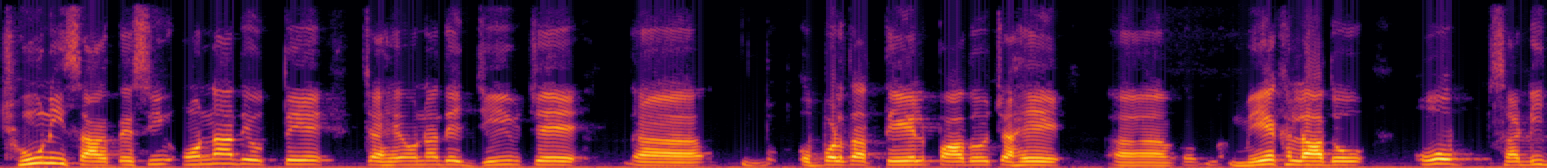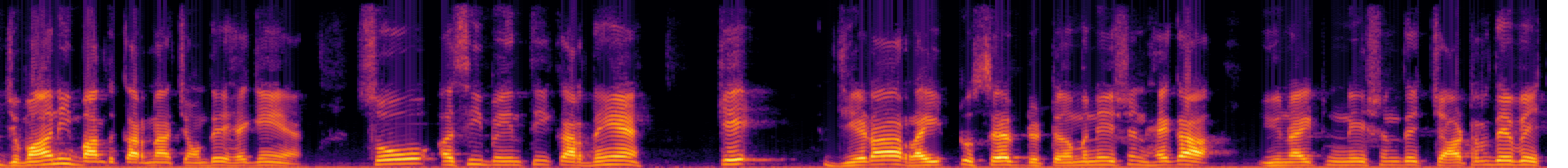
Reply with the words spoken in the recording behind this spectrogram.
ਛੂ ਨਹੀਂ ਸਕਦੇ ਸੀ, ਉਹਨਾਂ ਦੇ ਉੱਤੇ ਚਾਹੇ ਉਹਨਾਂ ਦੇ ਜੀਵ 'ਚ ਉਬਲਦਾ ਤੇਲ ਪਾ ਦਿਓ, ਚਾਹੇ ਮੇਖ ਲਾ ਦਿਓ ਉਹ ਸਾਡੀ ਜ਼ੁਬਾਨ ਹੀ ਬੰਦ ਕਰਨਾ ਚਾਹੁੰਦੇ ਹੈਗੇ ਆ। ਸੋ ਅਸੀਂ ਬੇਨਤੀ ਕਰਦੇ ਆ ਕਿ ਜਿਹੜਾ ਰਾਈਟ ਟੂ ਸੈਲਫ ਡਿਟਰਮੀਨੇਸ਼ਨ ਹੈਗਾ ਯੂਨਾਈਟਿਡ ਨੇਸ਼ਨ ਦੇ ਚਾਰਟਰ ਦੇ ਵਿੱਚ,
